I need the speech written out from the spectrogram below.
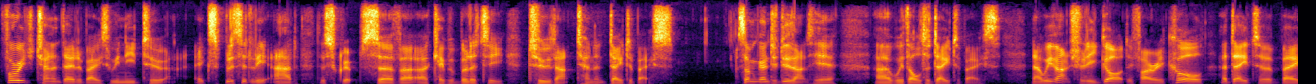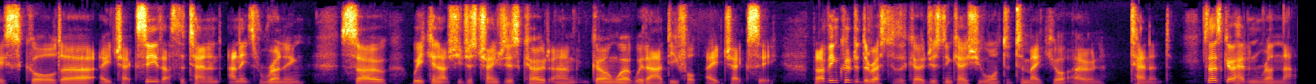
for each tenant database, we need to explicitly add the script server uh, capability to that tenant database. So I'm going to do that here uh, with Alter Database. Now we've actually got, if I recall, a database called uh, HXE, that's the tenant, and it's running. So we can actually just change this code and go and work with our default HXE. But I've included the rest of the code just in case you wanted to make your own tenant. So let's go ahead and run that.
